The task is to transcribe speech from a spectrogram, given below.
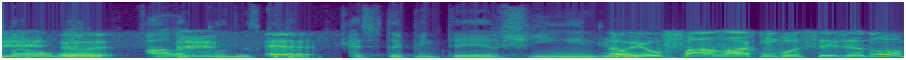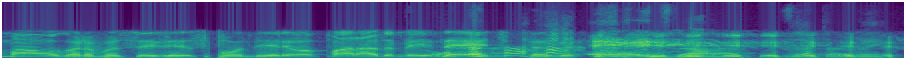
normal, né? Eu- Fala quando escuta É. podcast o tempo inteiro, xinga. Não, eu falar com vocês é normal, agora vocês responderem é uma parada meio inédita. Né? É, exato, exatamente.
